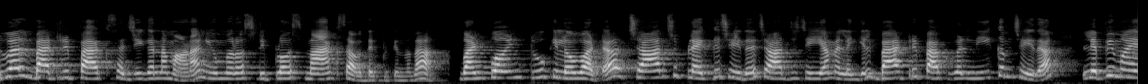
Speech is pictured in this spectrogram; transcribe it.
ഡുവൽ ബാറ്ററി പാക്ക് സജ്ജീകരണമാണ് ന്യൂമറോസ് ഡിപ്ലോസ് മാക്സ് അവതരിപ്പിക്കുന്നത്. One point two kilowatt charge plug ചെയ്ത് ചാർജ് ചെയ്യാം അല്ലെങ്കിൽ ബാറ്ററി പാക്കുകൾ നീക്കം ചെയ്ത് ലഭ്യമായ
